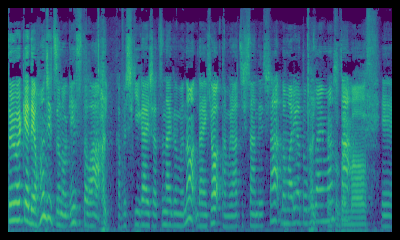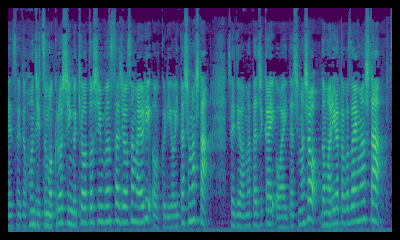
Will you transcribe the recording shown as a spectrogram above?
というわけで本日のゲストは、はい株式会社つなぐむの代表田村敦さんでした。どうもありがとうございました。はいありがとうございますえーそれでは本日もクロッシング京都新聞スタジオ様よりお送りをいたしました。それではまた次回お会いいたしましょう。どうもありがとうございました。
